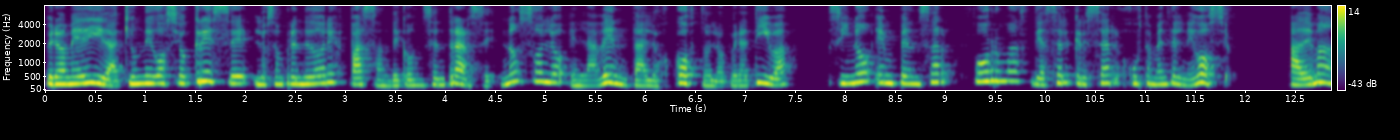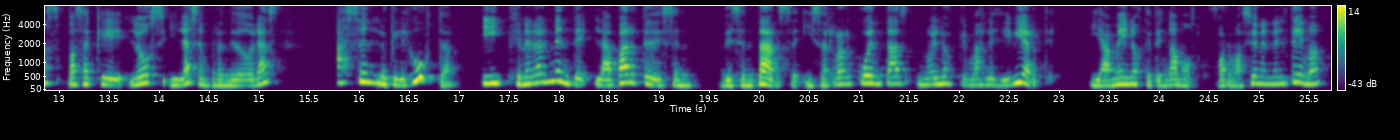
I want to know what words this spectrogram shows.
Pero a medida que un negocio crece, los emprendedores pasan de concentrarse no solo en la venta, los costos, la operativa, sino en pensar formas de hacer crecer justamente el negocio. Además, pasa que los y las emprendedoras hacen lo que les gusta y generalmente la parte de, sentarse y cerrar cuentas no es lo que más les divierte. Y a menos que tengamos formación en el tema,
